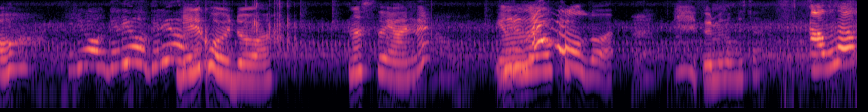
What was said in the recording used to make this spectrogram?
Aa, Geliyor geliyor geliyor. geri koydu. Nasıl yani? Yanında Yürüme yok. mi oldu? Görmez olduysa. Allah.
